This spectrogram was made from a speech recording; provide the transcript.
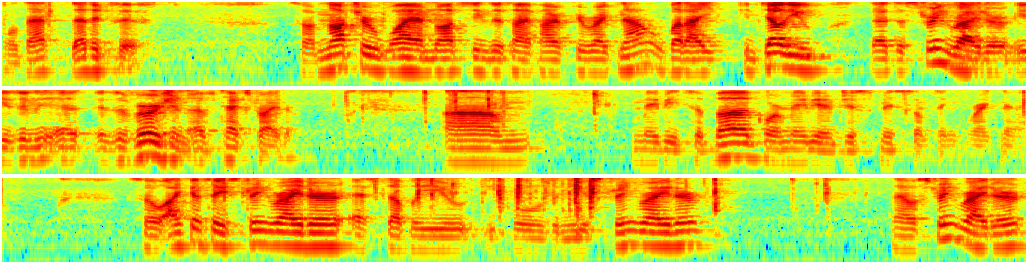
Well that that exists. So I'm not sure why I'm not seeing the type hierarchy right now but I can tell you that the string writer is, in, uh, is a version of text writer. Um, maybe it's a bug or maybe I've just missed something right now. So I can say string writer SW equals a new string writer. Now a string writer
